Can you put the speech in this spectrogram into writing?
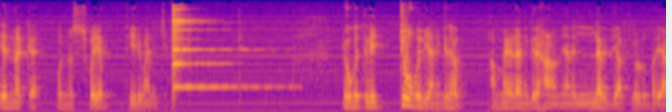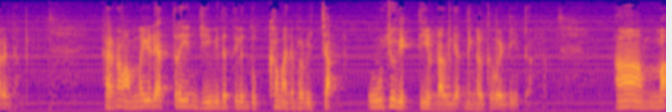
എന്നൊക്കെ ഒന്ന് സ്വയം തീരുമാനിക്കാം ലോകത്തിലെ ഏറ്റവും വലിയ അനുഗ്രഹം അമ്മയുടെ അനുഗ്രഹമാണെന്ന് ഞാൻ എല്ലാ വിദ്യാർത്ഥികളോടും പറയാറുണ്ട്. കാരണം അമ്മയുടെ അത്രയും ജീവിതത്തിൽ ദുഃഖം അനുഭവിച്ച ഒരു വ്യക്തി ഉണ്ടാവില്ല നിങ്ങൾക്ക് വേണ്ടിയിട്ട്. ആ അമ്മ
